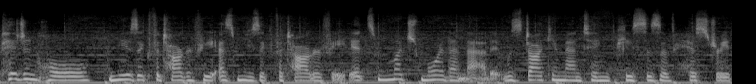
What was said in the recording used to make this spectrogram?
pigeonhole music photography as music photography. It's much more than that. It was documenting pieces of history.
